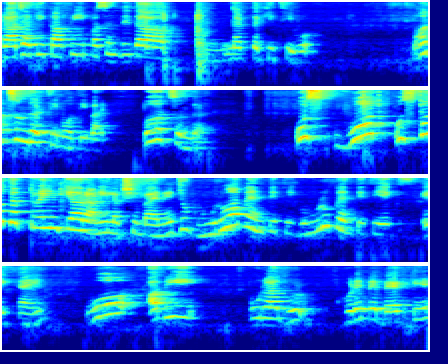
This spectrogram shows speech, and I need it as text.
राजा की काफ़ी पसंदीदा नर्तकी थी वो। बहुत सुंदर थी मोतीबाई, बहुत सुंदर। उस, वो, उसको तक ट्रेन किया रानी लक्ष्मीबाई ने, जो घुंघरुआ पहनती थी, घुंघरू पहनती थी एक एक टाइम वो अभी पूरा घोड़े पे बैठ के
